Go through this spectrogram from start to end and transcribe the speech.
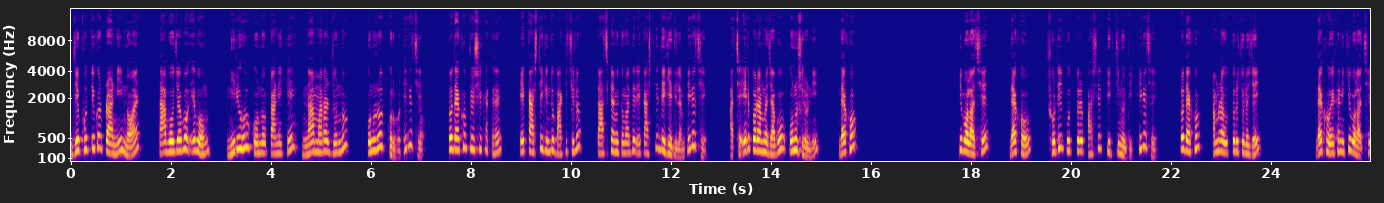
যে ক্ষতিকর প্রাণী নয়, তা বোঝাবো এবং নিরীহ কোনো প্রাণীকে না মারার জন্য অনুরোধ করব, ঠিক আছে? তো দেখো প্রিয় শিক্ষার্থীরা, এই কাজটি কিন্তু বাকি ছিল। তো আজকে আমি তোমাদের এই কাজটি দেখিয়ে দিলাম, ঠিক আছে? আচ্ছা এরপরে আমরা যাব অনুশীলনী। দেখো, কি বলা আছে? দেখো, সঠিক উত্তরের পাশে তীরচিহ্ন দিক ঠিক আছে? তো দেখো, আমরা উত্তরে চলে যাই। দেখো, এখানে কি বলা আছে?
